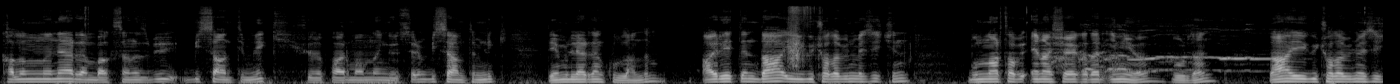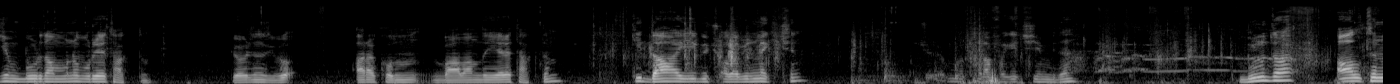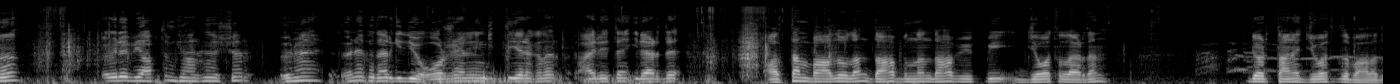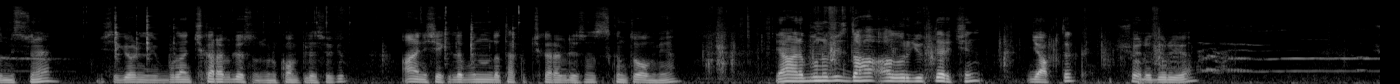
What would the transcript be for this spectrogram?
kalınlığı nereden baksanız bir, bir santimlik şöyle parmağımdan göstereyim bir santimlik demirlerden kullandım. Ayrıyetten daha iyi güç alabilmesi için bunlar tabi en aşağıya kadar iniyor buradan. Daha iyi güç alabilmesi için buradan bunu buraya taktım. Gördüğünüz gibi ara kolun bağlandığı yere taktım. Ki daha iyi güç alabilmek için. Şöyle bu tarafa geçeyim bir de. Bunu da altını öyle bir yaptım ki arkadaşlar öne öne kadar gidiyor. Orijinalinin gittiği yere kadar ayrıca ileride alttan bağlı olan daha bundan daha büyük bir cıvatalardan 4 tane cıvata da bağladım üstüne. İşte gördüğünüz gibi buradan çıkarabiliyorsunuz bunu komple söküp. Aynı şekilde bunu da takıp çıkarabiliyorsunuz. Sıkıntı olmuyor. Yani bunu biz daha ağır yükler için yaptık. Şöyle duruyor.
